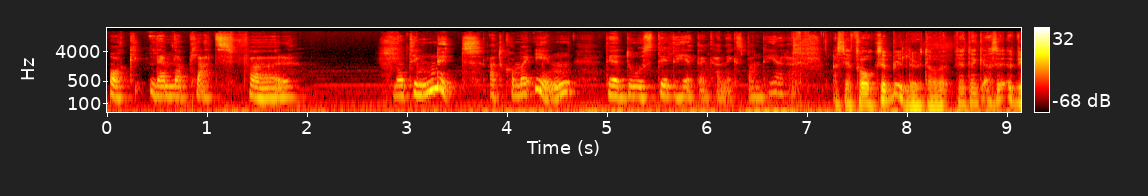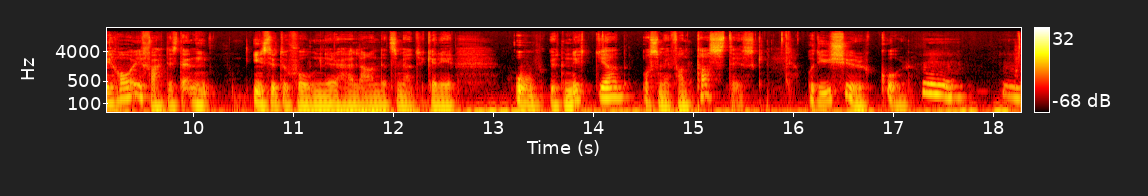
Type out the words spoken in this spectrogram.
och lämnar plats för någonting nytt att komma in, det är då stillheten kan expandera. Alltså jag får också bilder utav, jag tänker, alltså, vi har ju faktiskt en institution i det här landet som jag tycker är outnyttjad och som är fantastisk. Och det är ju kyrkor. Mm. Mm.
